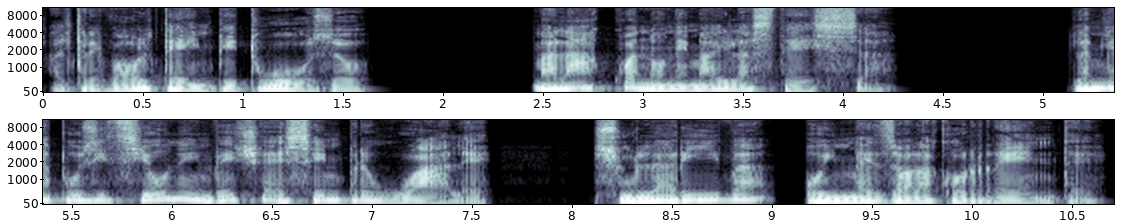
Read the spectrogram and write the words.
altre volte è impetuoso, ma l'acqua non è mai la stessa. La mia posizione invece è sempre uguale, sulla riva o in mezzo alla corrente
